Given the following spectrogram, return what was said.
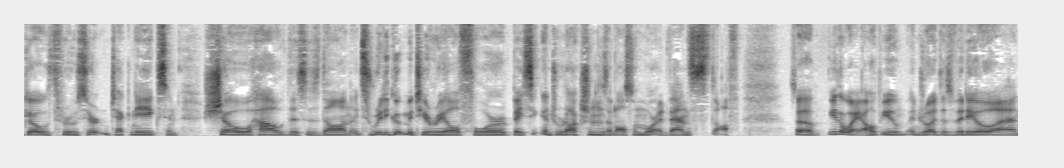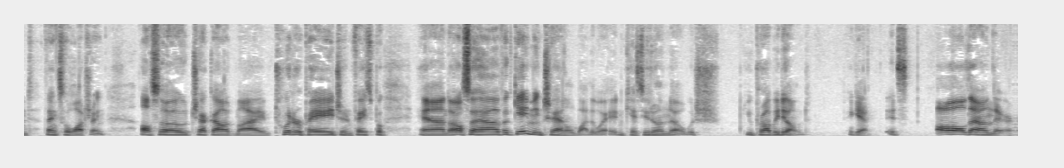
go through certain techniques and show how this is done. It's really good material for basic introductions and also more advanced stuff. So either way, I hope you enjoyed this video and thanks for watching. Also, check out my Twitter page and Facebook. And I also have a gaming channel, by the way, in case you don't know, which you probably don't. Again, it's all down there.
